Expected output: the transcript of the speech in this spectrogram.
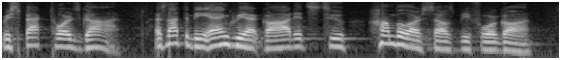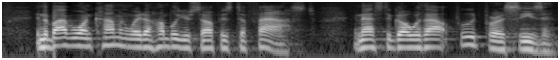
respect towards God. It's not to be angry at God, it's to humble ourselves before God. In the Bible, one common way to humble yourself is to fast, and that's to go without food for a season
